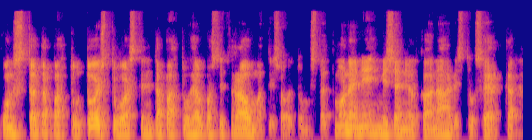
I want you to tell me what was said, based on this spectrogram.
kun sitä tapahtuu toistuvasti, niin tapahtuu helposti traumatisoitumista. Että monen ihmisen, joka on ahdistusherkkä,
